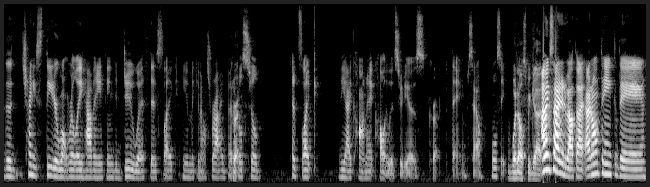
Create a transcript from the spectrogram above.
the Chinese theater won't really have anything to do with this like new Mickey Mouse ride, but Correct. it'll still, it's like the iconic Hollywood Studios Correct. thing. So we'll see. What else we got? I'm excited about that. I don't think they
